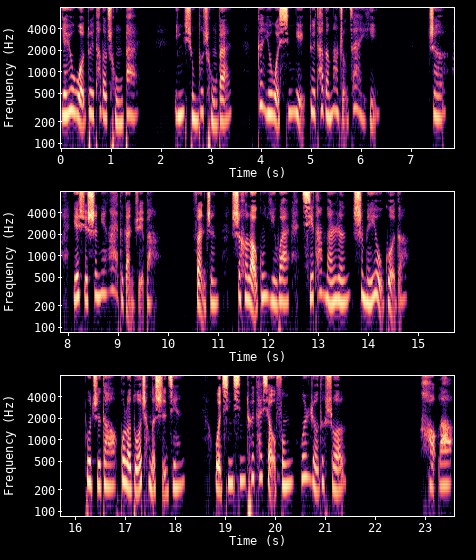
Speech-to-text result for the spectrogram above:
也有我对他的崇拜，英雄的崇拜，更有我心里对他的那种在意。这也许是恋爱的感觉吧，反正是和老公以外其他男人是没有过的。不知道过了多长的时间，我轻轻推开小峰，温柔的说了。好了，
